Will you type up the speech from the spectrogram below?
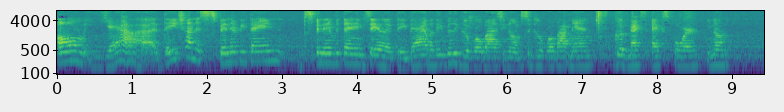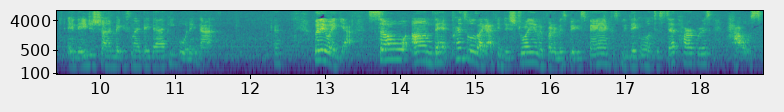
um yeah, they trying to spin everything spinning everything, saying like they bad, but they really good robots. You know, I'm just a good robot man, good Mech X4. You know, and they just trying to make it seem like they bad people, and they not. Okay. But anyway, yeah. So um, the principal was like, I can destroy him in front of his biggest fan because we they go into Seth Harper's house.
